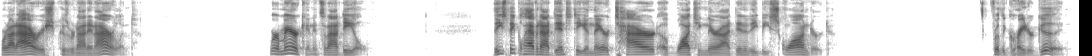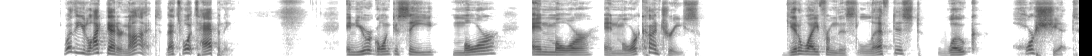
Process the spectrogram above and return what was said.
We're not Irish because we're not in Ireland. We're American. It's an ideal. These people have an identity and they are tired of watching their identity be squandered for the greater good. Whether you like that or not, that's what's happening. And you are going to see more and more and more countries get away from this leftist woke horseshit.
